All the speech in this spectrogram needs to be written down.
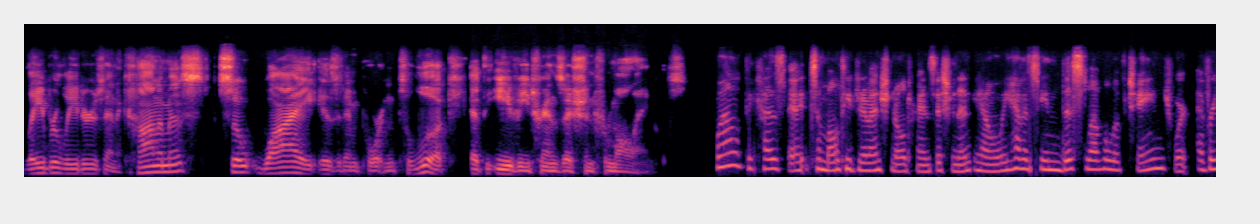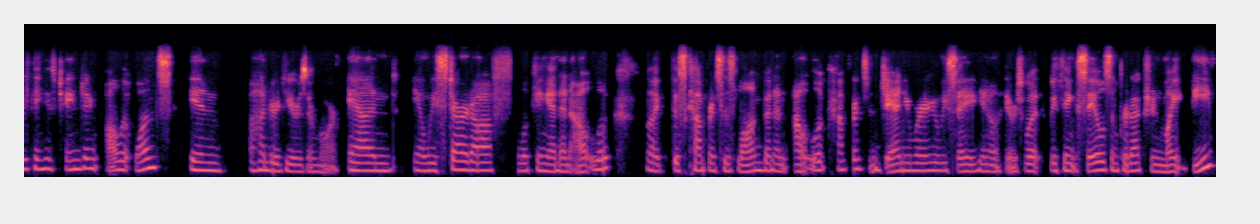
labor leaders, and economists. So, why is it important to look at the EV transition from all angles? Well, because it's a multi-dimensional transition. And, you know, we haven't seen this level of change where everything is changing all at once in 100 years or more. And, you know, we start off looking at an outlook. Like this conference has long been an outlook conference. In January, we say, you know, here's what we think sales and production might be.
